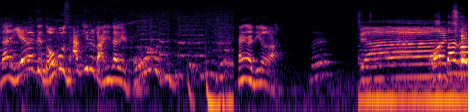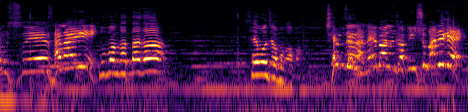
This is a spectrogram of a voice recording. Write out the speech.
난 얘한테 너무 사기를 많이 당했어 장이야 네가 가 네? 짠! 왔다가- 챔스의 사나이! 두 번 갔다가 세 번째 한번 가봐 챔스가 레반은 가빙슈 만약에!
